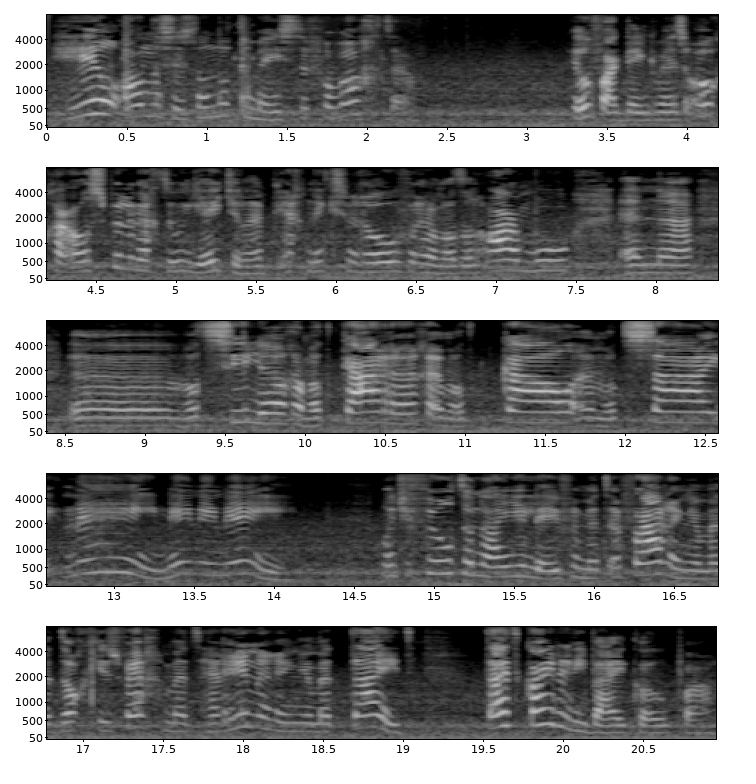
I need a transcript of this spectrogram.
heel anders is dan dat de meesten verwachten heel vaak denken mensen: oh, ga alle spullen weg doen. Jeetje, dan heb je echt niks meer over. En wat een armoe. En uh, uh, wat zielig. En wat karig. En wat kaal. En wat saai. Nee, nee, nee, nee. Want je vult daarna je leven met ervaringen, met dagjes weg, met herinneringen, met tijd. Tijd kan je er niet bij kopen.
